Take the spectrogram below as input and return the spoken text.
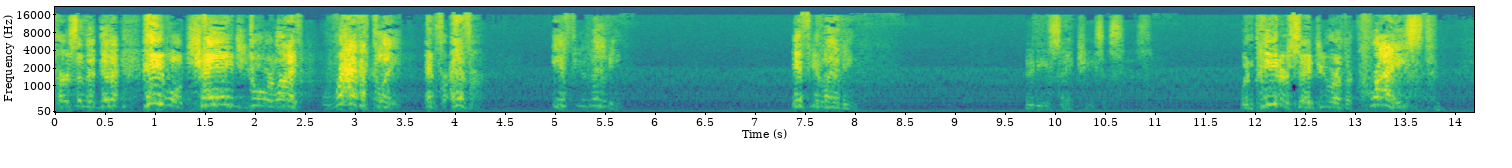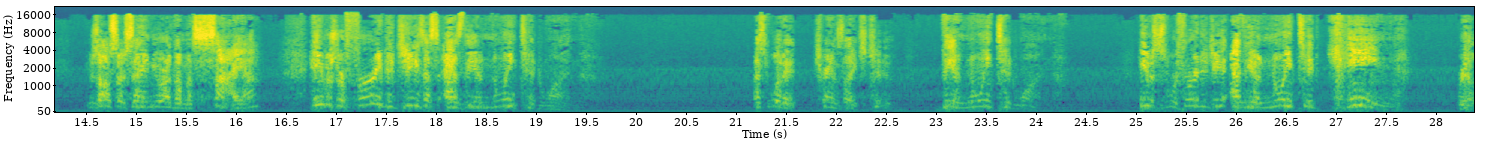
person that did it. He will change your life radically and forever if you let him. If you let him. Who do you say Jesus is? When Peter said, You are the Christ, he was also saying, You are the Messiah. He was referring to Jesus as the anointed one. That's what it translates to. The anointed one. He was referring to Jesus as the anointed king, really.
